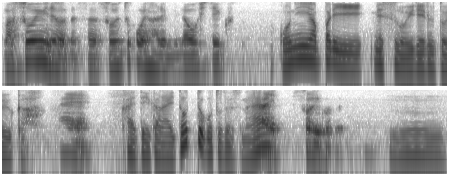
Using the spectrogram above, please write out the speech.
まあそういう意味ではですね、そういうところをやはり見直していく。ここにやっぱりメスを入れるというか、はい、変えていかないとってことですね。はい、そういうこと。です。うん。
